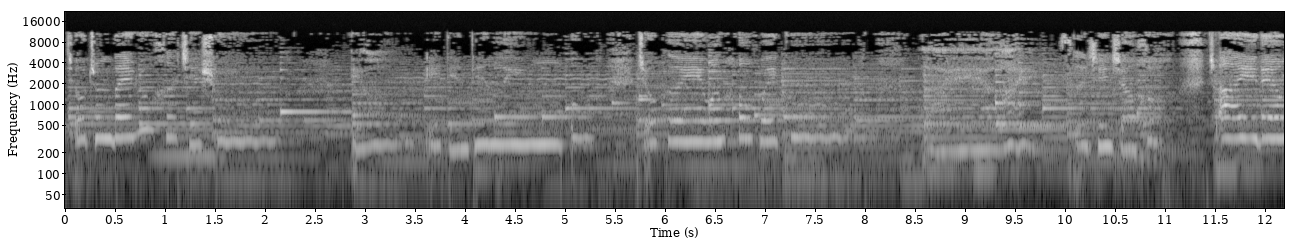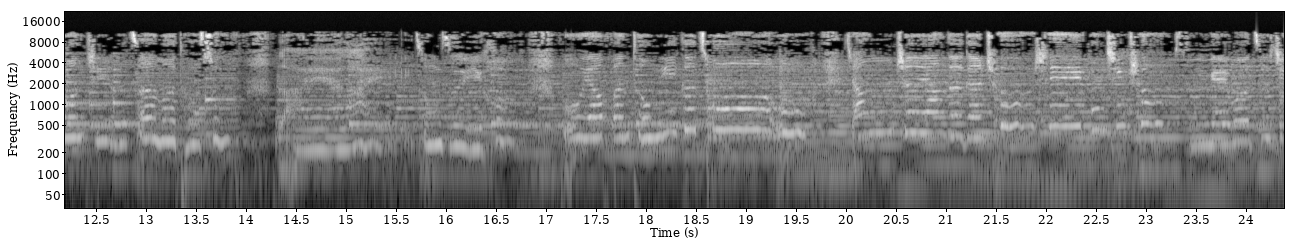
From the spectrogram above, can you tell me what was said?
就准备如何结束。有一点点领悟，就可以往后回顾。来呀来，思前想后，差一点忘记了怎么投诉。来呀来，从此以后不要犯同一个错误。将这样的出写一封情书，送给我自己。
